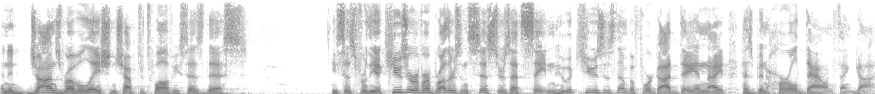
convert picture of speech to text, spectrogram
And in John's Revelation, chapter 12, he says this. He says, For the accuser of our brothers and sisters, that's Satan, who accuses them before God day and night, has been hurled down, thank God.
